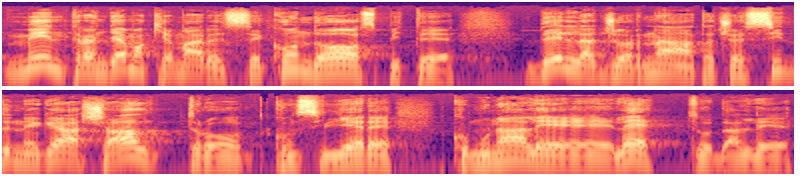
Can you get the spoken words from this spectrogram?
Mentre andiamo a chiamare il secondo ospite della giornata, cioè Sid Negash, altro consigliere comunale eletto dalle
